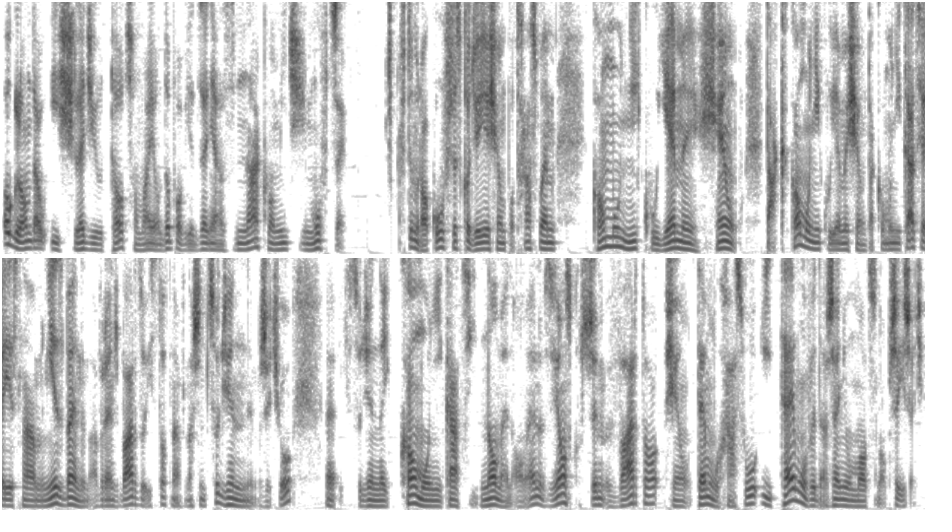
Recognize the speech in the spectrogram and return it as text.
oglądał i śledził to, co mają do powiedzenia znakomici mówcy. W tym roku wszystko dzieje się pod hasłem komunikujemy się. Tak, komunikujemy się. Ta komunikacja jest nam niezbędna, wręcz bardzo istotna w naszym codziennym życiu e, i w codziennej komunikacji, nomen omen, w związku z czym warto się temu hasłu i temu wydarzeniu mocno przyjrzeć.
